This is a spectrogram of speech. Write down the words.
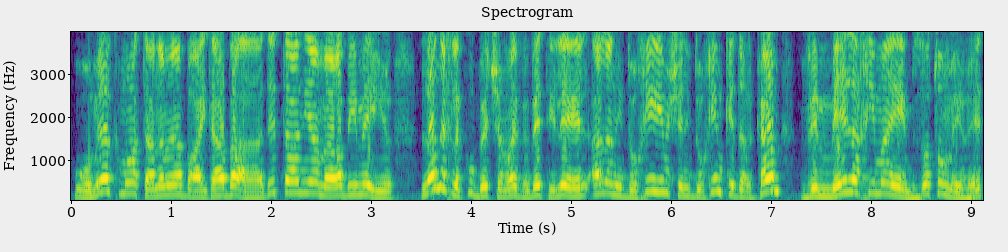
הוא אומר כמו התנא מהברייתא הבאה, דתניא אמר רבי מאיר, לא נחלקו בית שמאי ובית הלל על הנידוחים שנידוחים כדרכם ומלח עמהם. זאת אומרת,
